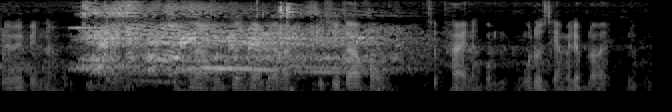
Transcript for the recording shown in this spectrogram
เล่นไม่เป็นนะผม ถึงขนาดผมเคยแหบแล้วนะที่คิวเก้าของสุดท้ายนะผมผมก็ดูเสียงไม่เรียบร้อยนะผม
